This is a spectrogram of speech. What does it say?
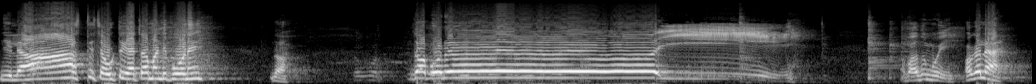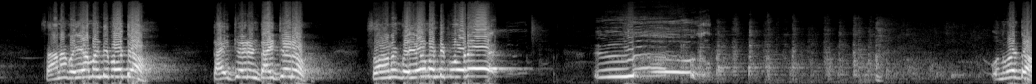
ഇനി ലാസ്റ്റ് ചവിട്ട് കയറ്റാൻ വേണ്ടി പോണേ ഇതാ ഇതാ പോണേ അപ്പൊ അതും പോയി. ഓക്കെ അല്ലേ സാധനം കൊയ്യാൻ വേണ്ടി പോട്ടോ. ടൈറ്റ് വരും ടൈറ്റ് വരും. സാധനം കൊയ്യാൻ വേണ്ടി പോരെ. ഒന്ന് പോട്ടോ.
